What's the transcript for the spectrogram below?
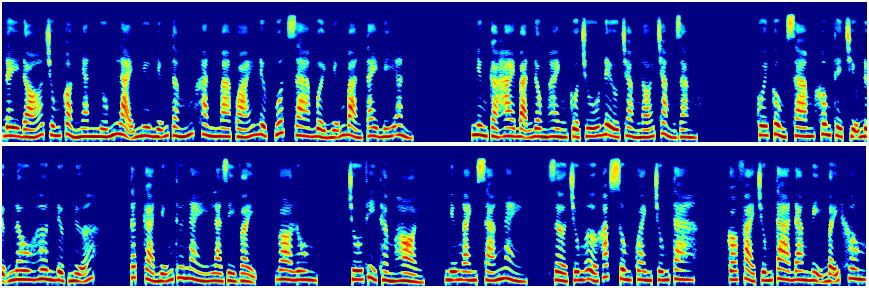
đây đó chúng còn nhăn nhúm lại như những tấm khăn ma quái được vuốt ra bởi những bàn tay bí ẩn. Nhưng cả hai bạn đồng hành của chú đều chẳng nói chẳng rằng. Cuối cùng Sam không thể chịu đựng lâu hơn được nữa. Tất cả những thứ này là gì vậy, Gollum? Chú thì thầm hỏi, những ánh sáng này, giờ chúng ở khắp xung quanh chúng ta. Có phải chúng ta đang bị bẫy không?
